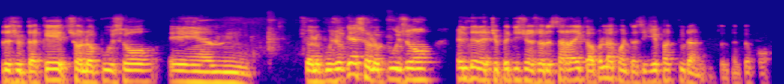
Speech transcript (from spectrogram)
resulta que solo puso, eh, solo puso qué, solo puso el derecho de petición, solo está radicado por la cuenta, sigue facturando, entonces me tocó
